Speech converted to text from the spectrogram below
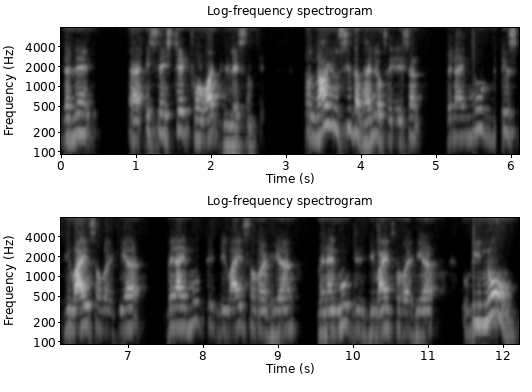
That a, uh, it's a straightforward relationship. So now you see the value of relation. When I move this device over here, when I move this device over here, when I move this device over here, we know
